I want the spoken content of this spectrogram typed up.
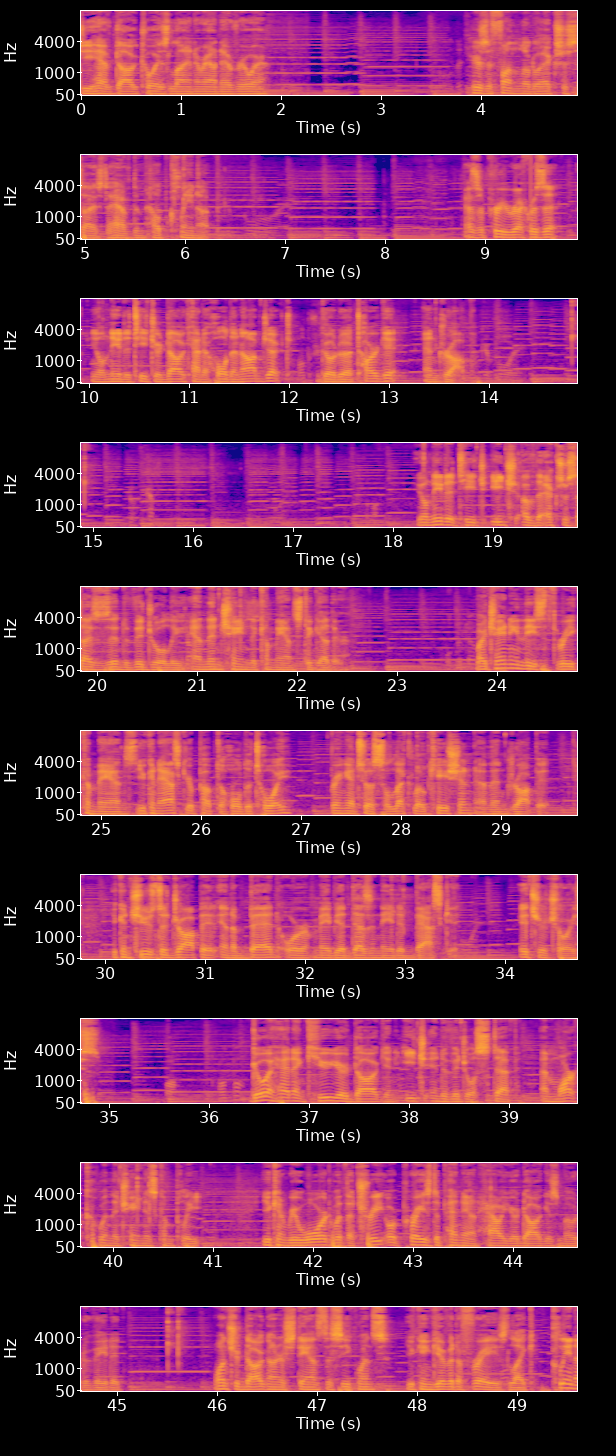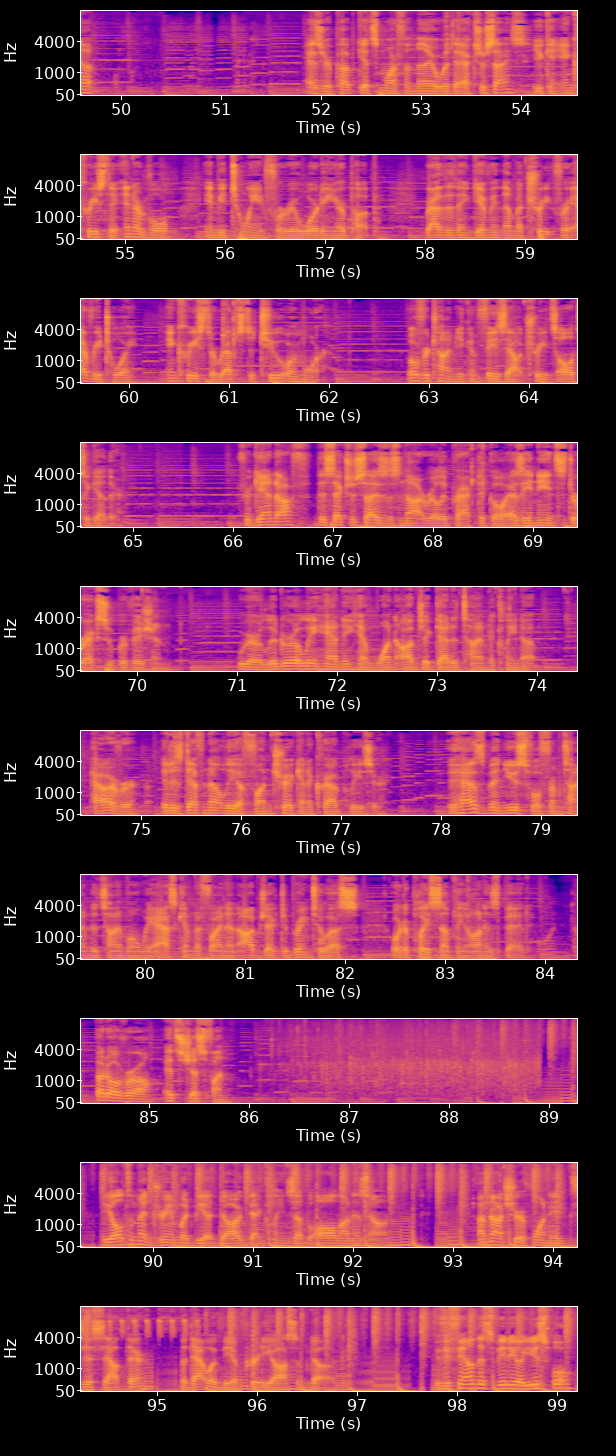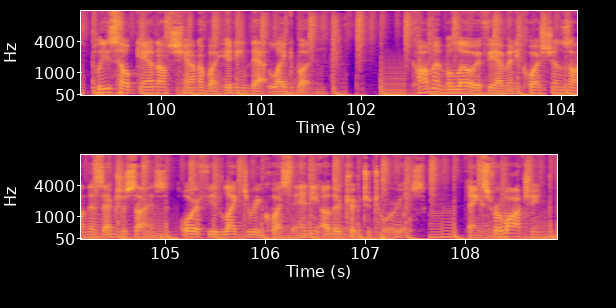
Do you have dog toys lying around everywhere? Here's a fun little exercise to have them help clean up. As a prerequisite, you'll need to teach your dog how to hold an object, go to a target, and drop. You'll need to teach each of the exercises individually and then chain the commands together. By chaining these three commands, you can ask your pup to hold a toy, bring it to a select location, and then drop it. You can choose to drop it in a bed or maybe a designated basket. It's your choice. Go ahead and cue your dog in each individual step and mark when the chain is complete. You can reward with a treat or praise depending on how your dog is motivated. Once your dog understands the sequence, you can give it a phrase like clean up. As your pup gets more familiar with the exercise, you can increase the interval in between for rewarding your pup. Rather than giving them a treat for every toy, increase the reps to two or more. Over time, you can phase out treats altogether. For Gandalf, this exercise is not really practical as he needs direct supervision. We are literally handing him one object at a time to clean up. However, it is definitely a fun trick and a crowd pleaser. It has been useful from time to time when we ask him to find an object to bring to us or to place something on his bed. But overall, it's just fun. The ultimate dream would be a dog that cleans up all on his own. I'm not sure if one exists out there, but that would be a pretty awesome dog. If you found this video useful, please help Gandalf's channel by hitting that like button. Comment below if you have any questions on this exercise, or if you'd like to request any other trick tutorials. Thanks for watching.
